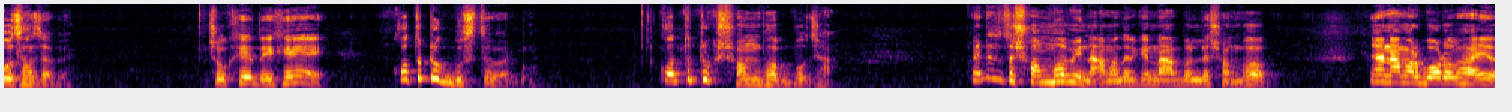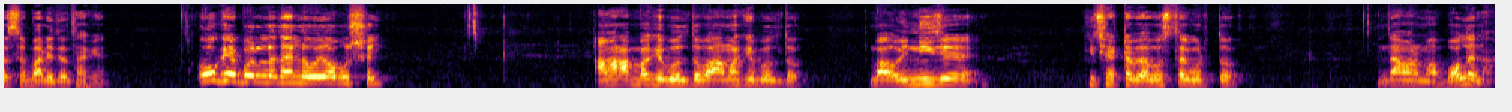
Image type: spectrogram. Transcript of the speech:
বোঝা যাবে? চোখে দেখে কতটুক বুঝতে পারব? কতটুক সম্ভব বোঝা? এটা তো সম্ভবই না, আমাদেরকে না বললে সম্ভব। জান, আমার বড় ভাই আছে, বাড়িতে থাকে। ওকে বললে তাহলে ওই অবশ্যই। আমার আব্বাকে বলতো বা আমাকে বলতো বা ওই নিজে কিছু একটা ব্যবস্থা করতো। কিন্তু আমার মা বলে না।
